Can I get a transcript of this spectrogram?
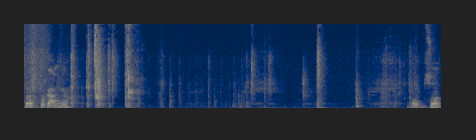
først på gange. Og så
